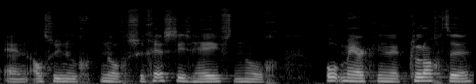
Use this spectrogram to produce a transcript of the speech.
En als u nog, nog suggesties heeft, nog opmerkingen, klachten,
